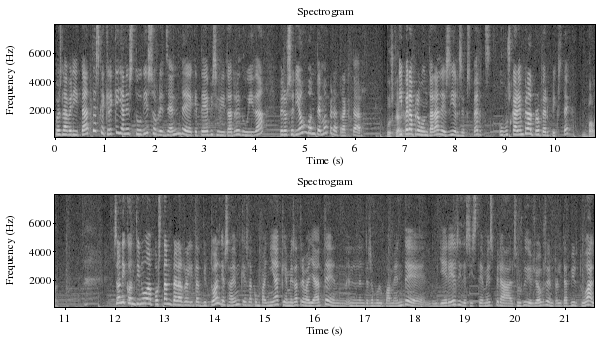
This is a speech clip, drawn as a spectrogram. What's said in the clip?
Pues la veritat és que crec que hi ha estudis sobre gent de, que té visibilitat reduïda, però seria un bon tema per a tractar. Buscarem. I per a preguntar a les i els experts. Ho buscarem per al proper Pixtec. Vale. Sony continua apostant per la realitat virtual, ja sabem que és la companyia que més ha treballat en, en el desenvolupament de- d'ulleres i de sistemes per als seus videojocs en realitat virtual.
